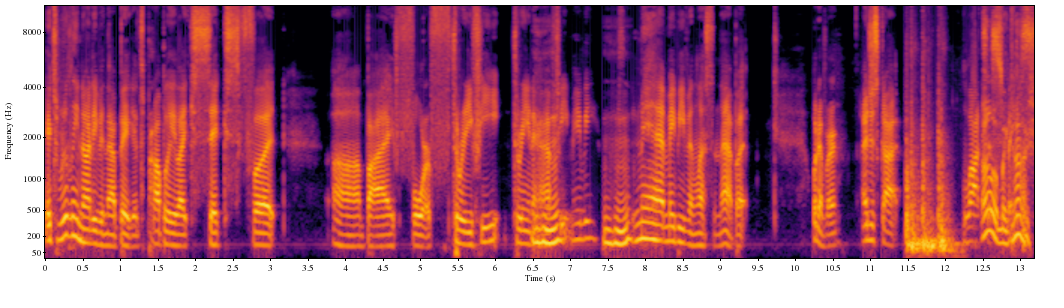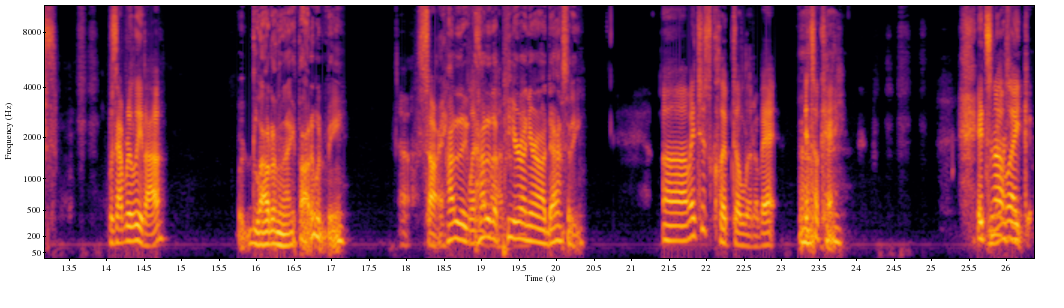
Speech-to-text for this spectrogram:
It's really not even that big. It's probably like six foot uh by four three feet, three and a mm-hmm. half feet maybe. Mm-hmm. Man, maybe even less than that, but whatever. I just got lots oh, of space. Oh my gosh. Was that really loud? Louder than I thought it would be. Oh, sorry. How did it, how did it appear on your Audacity? Um, it just clipped a little bit. it's okay. okay. It's not like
